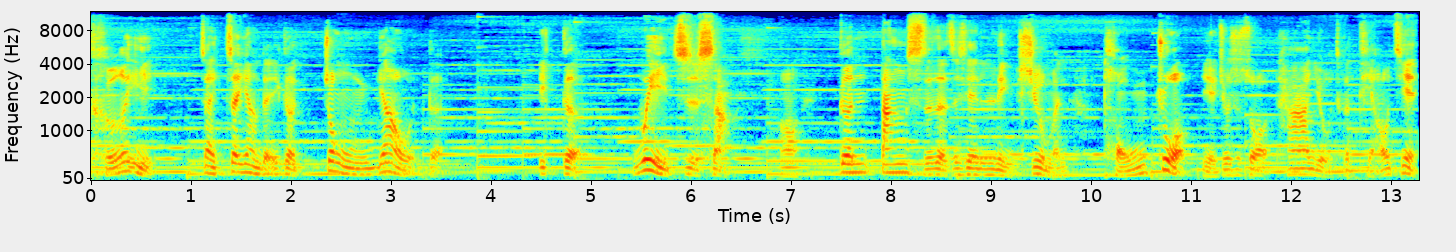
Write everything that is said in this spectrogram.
可以在这样的一个重要的一个位置上，哦，跟当时的这些领袖们。同坐，也就是说，他有这个条件，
